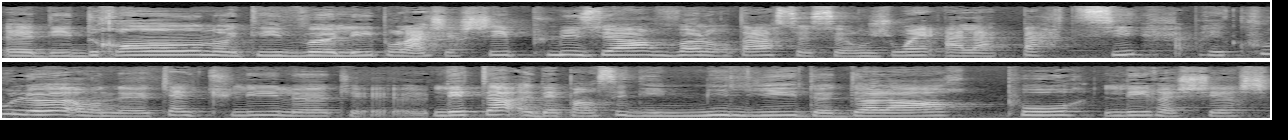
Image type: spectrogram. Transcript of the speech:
Euh, des drones ont été volés pour la chercher. Plusieurs volontaires se sont joints à la partie. Après coup, là, on a calculé là, que l'État a dépensé des milliers de dollars pour les recherches.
